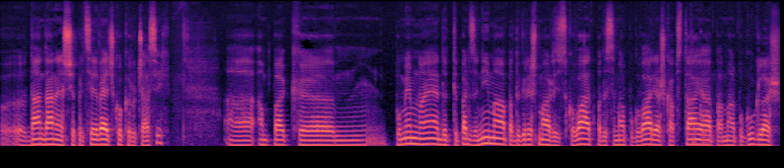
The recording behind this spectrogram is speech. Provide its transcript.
eh, dan danes še precej več kot včasih. Uh, ampak um, pomembno je, da te pač zanima, pa da greš malo raziskovati, pa da se malo pogovarjaš, kaj obstaja, pa malo poguglaš.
